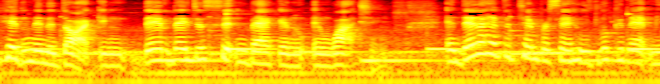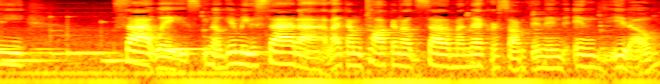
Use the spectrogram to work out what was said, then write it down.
hidden in the dark and then they're just sitting back and, and watching. And then I have the 10% who's looking at me sideways, you know, give me the side eye, like I'm talking out the side of my neck or something, and, and you know,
